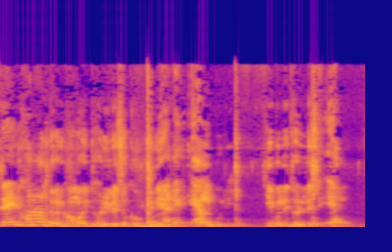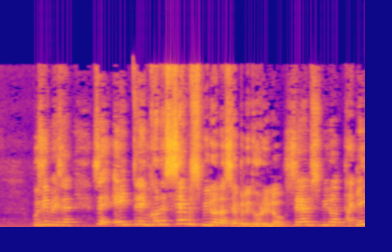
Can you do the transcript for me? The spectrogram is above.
ট্ৰেইনখনৰ দৈৰ্ঘ্য মই ধৰি লৈছো খুব ধুনীয়াকে এল বুলি। কি বুলি ধৰি লৈছো? এল বুজি পাইছে? যে এই ট্ৰেইনখনে ছেম স্পীডত আছে বুলি ধৰি লওক। ছেম স্পীডত থাকি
